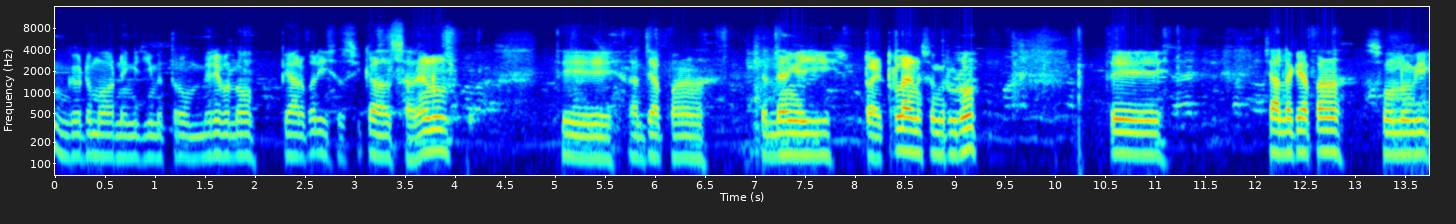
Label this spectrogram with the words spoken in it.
ਗੁੱਡ ਮਾਰਨਿੰਗ ਜੀ ਮਿੱਤਰੋ, ਮੇਰੇ ਵੱਲੋਂ ਪਿਆਰ ਭਰੀ ਸਤਿ ਸ਼੍ਰੀ ਅਕਾਲ ਸਾਰਿਆਂ ਨੂੰ। ਤੇ ਅੱਜ ਆਪਾਂ ਚੱਲਾਂਗੇ ਜੀ ਟਰੈਕਟਰ ਲੈਣ ਸੰਗਰੂਰੋਂ। ਤੇ ਚੱਲ ਕੇ ਆਪਾਂ ਸੋਨੂੰ ਵੀ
